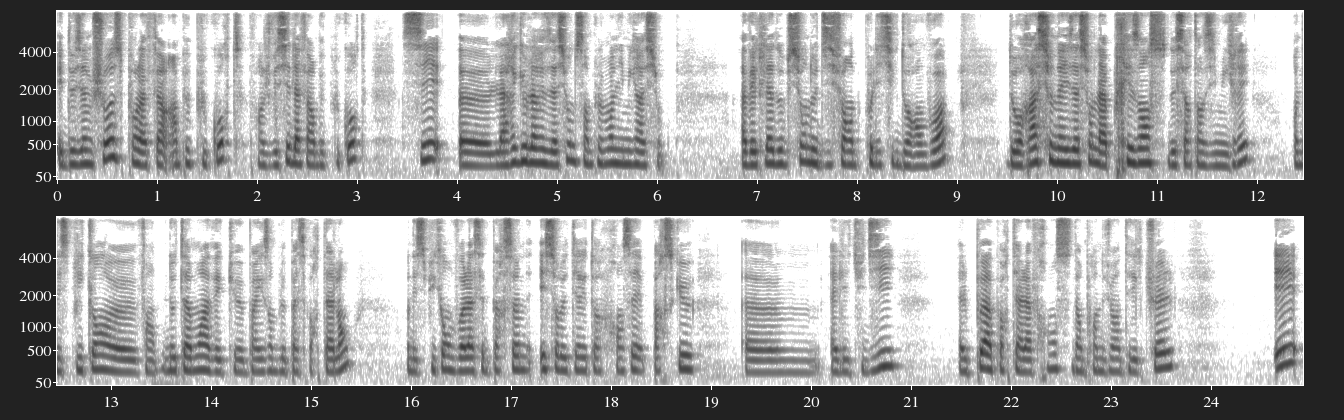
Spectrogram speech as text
Et deuxième chose, pour la faire un peu plus courte, enfin je vais essayer de la faire un peu plus courte, c'est euh, la régularisation de simplement l'immigration, avec l'adoption de différentes politiques de renvoi, de rationalisation de la présence de certains immigrés, en expliquant, euh, enfin notamment avec euh, par exemple le passeport talent, en expliquant voilà cette personne est sur le territoire français parce que elle étudie, elle peut apporter à la France d'un point de vue intellectuel, et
